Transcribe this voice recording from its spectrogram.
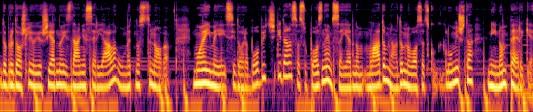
Dobrodošli u još jedno izdanje serijala Umetnost Nova. Moje ime je Isidora Bobić i danas vas upoznajem sa jednom mladom nadom novosadskog glumišta Ninom Perge.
